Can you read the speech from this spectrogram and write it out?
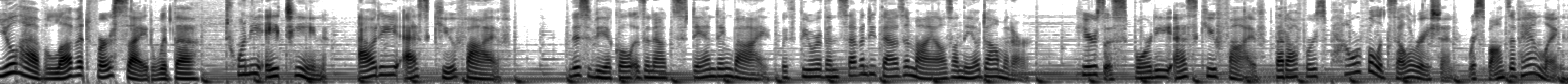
You'll have love at first sight with the 2018 Audi SQ5. This vehicle is an outstanding buy with fewer than 70,000 miles on the odometer. Here's a sporty SQ5 that offers powerful acceleration, responsive handling,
